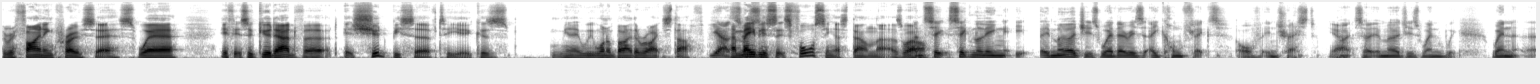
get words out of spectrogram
a refining process where if it's a good advert, it should be served to you because you know we want to buy the right stuff. Yeah, and so maybe it's, it's, forcing us down that as well. And si- signaling emerges where there is a conflict of interest. Yeah. Right? So it emerges when we, when uh,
